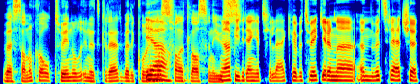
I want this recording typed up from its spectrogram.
Wij staan ook al 2-0 in het krijt bij de collega's Ja. van het laatste nieuws. Ja, Pieter, je hebt gelijk. We hebben twee keer een, eh, een wedstrijdje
